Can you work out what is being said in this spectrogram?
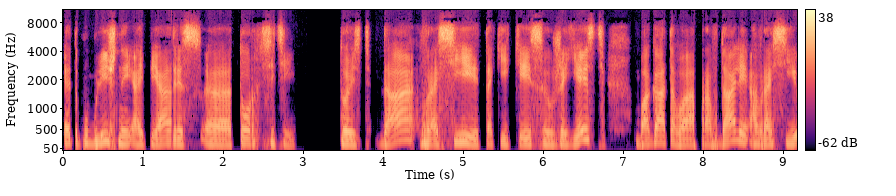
это публичный IP-адрес э, Tor-сети. То есть, да, в России такие кейсы уже есть, богатого оправдали, а в России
